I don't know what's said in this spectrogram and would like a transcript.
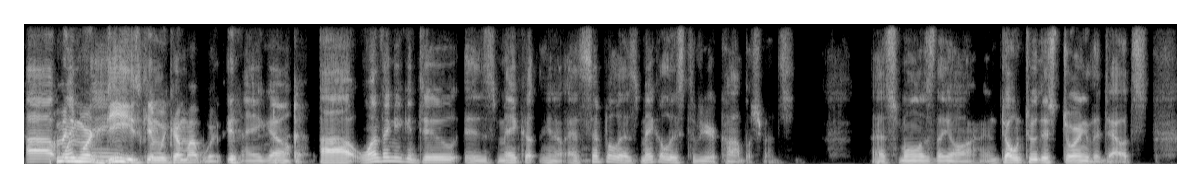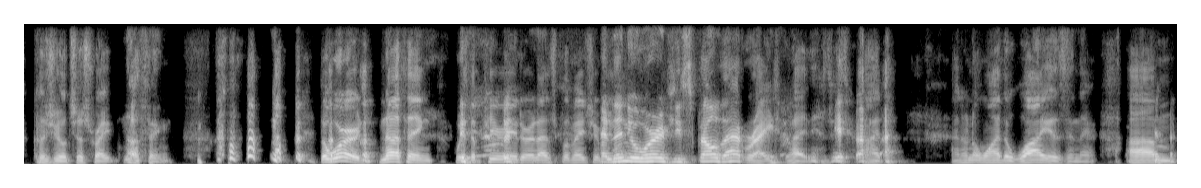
Uh, How many more thing- D's can we come up with? There you go. Uh, one thing you can do is make a, you know, as simple as make a list of your accomplishments, as small as they are, and don't do this during the doubts because you'll just write nothing. the word nothing with a period or an exclamation and then you'll worry if you spell that right. right. Just- I, I don't know why the Y is in there. Um,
